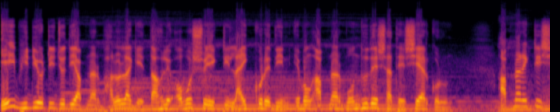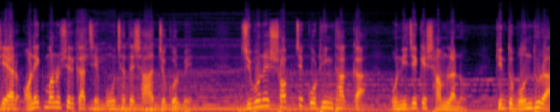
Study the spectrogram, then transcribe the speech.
এই ভিডিওটি যদি আপনার ভালো লাগে, তাহলে অবশ্যই একটি লাইক করে দিন এবং আপনার বন্ধুদের সাথে শেয়ার করুন। আপনার একটি শেয়ার অনেক মানুষের কাছে পৌঁছাতে সাহায্য করবে। জীবনের সবচেয়ে কঠিন ধাক্কা ও নিজেকে সামলানো। কিন্তু বন্ধুরা,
